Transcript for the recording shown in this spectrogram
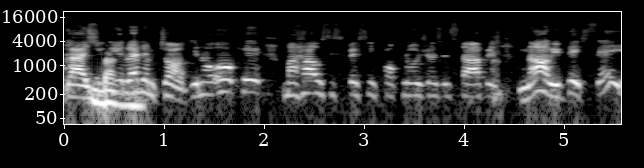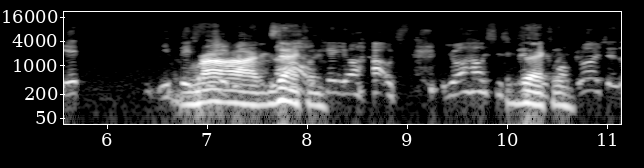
guys, you, you let them talk. You know, okay, my house is facing foreclosures and stuff. And now, if they say it, if they Right, say it, now, oh, exactly. okay, your house, your house is Exactly. facing foreclosures.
